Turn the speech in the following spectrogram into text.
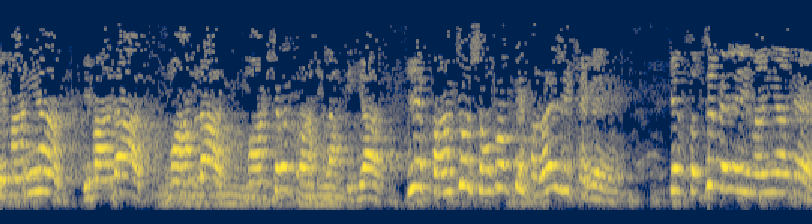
ایمانیات، عبادات، معاملات، معاشرت اور اخلاقیات، یہ پانچوں شعبوں کے فضائل لکھے گئے ہیں۔ کہ سب سے پہلے ایمانیات ہے،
